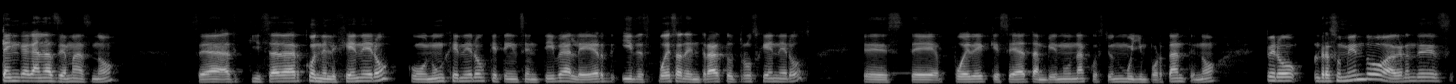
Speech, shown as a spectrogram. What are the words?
tenga ganas de más, ¿no? O sea, quizá dar con el género, con un género que te incentive a leer y después adentrarte a otros géneros, este, puede que sea también una cuestión muy importante, ¿no? Pero resumiendo a grandes,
